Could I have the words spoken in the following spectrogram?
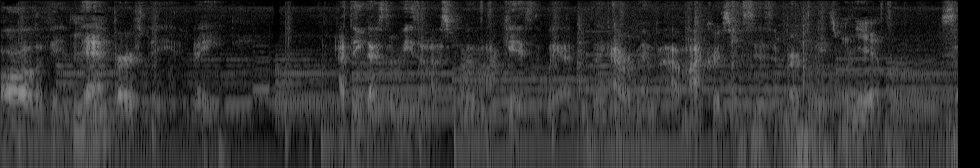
All of it. Mm-hmm. That birthday. Like, I think that's the reason I spoil my kids the way I do. Like I remember how my Christmases and birthdays were. Yeah. So,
